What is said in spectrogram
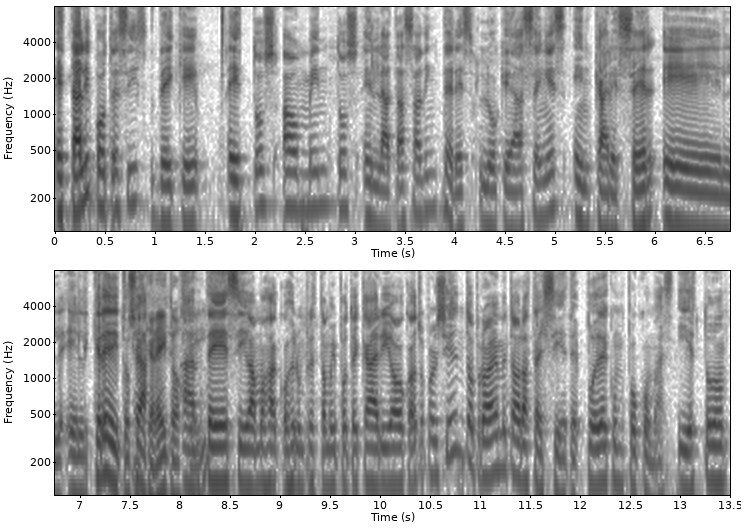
Está la hipótesis de que estos aumentos en la tasa de interés lo que hacen es encarecer el, el crédito. O sea, crédito, sí. antes si íbamos a coger un préstamo hipotecario a 4%, probablemente ahora hasta el 7%, puede que un poco más. Y esto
